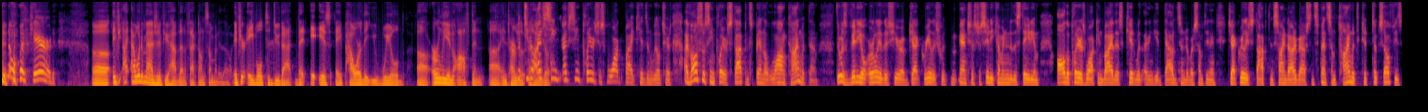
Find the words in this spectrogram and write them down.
no one cared. Uh, if I, I, would imagine if you have that effect on somebody though, if you're able to do that, that it is a power that you wield uh, early and often uh, in terms but, of. You know, I've seen I've seen players just walk by kids in wheelchairs. I've also seen players stop and spend a long time with them. There was video earlier this year of Jack Grealish with Manchester City coming into the stadium. All the players walking by this kid with I think he had Down syndrome or something, and Jack Grealish stopped and signed autographs and spent some time with the kid, took selfies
